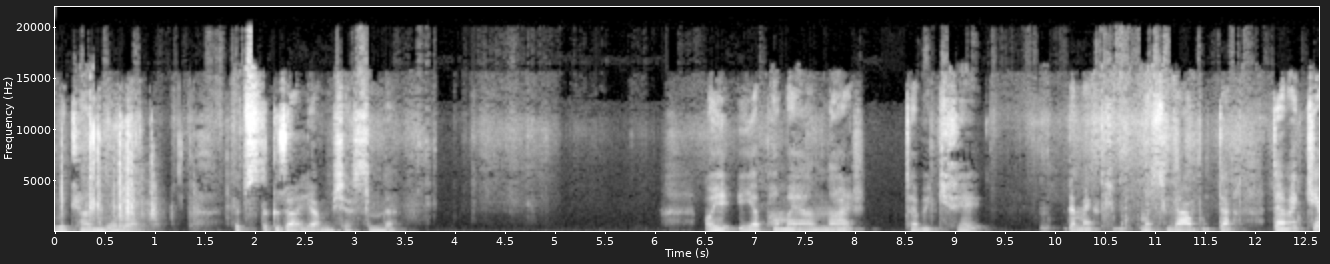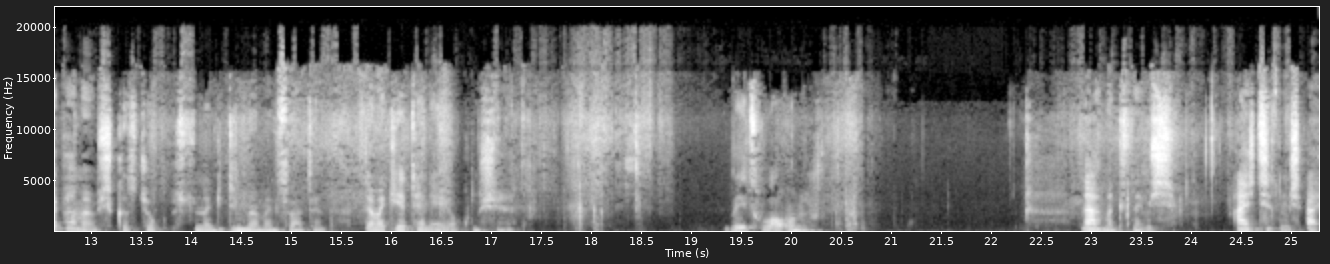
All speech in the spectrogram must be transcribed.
Rüken Mola. Hepsi de güzel yapmış aslında. O yapamayanlar tabii ki şey demek ki mesela burada demek ki yapamamış kız çok üstüne gidilmemeli zaten. Demek ki yeteneği yokmuş yani. Beytullah Onur. Yazmak istemiş. Ay çizmiş. Ay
